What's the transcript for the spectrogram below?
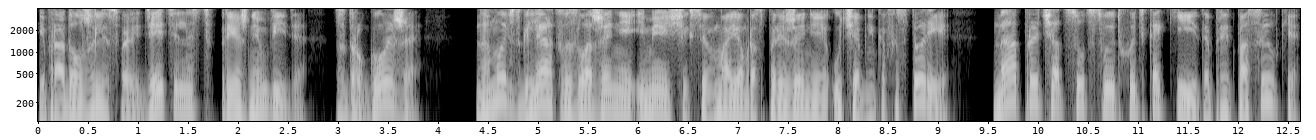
и продолжили свою деятельность в прежнем виде. С другой же, на мой взгляд, в изложении имеющихся в моем распоряжении учебников истории напрочь отсутствуют хоть какие-то предпосылки,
